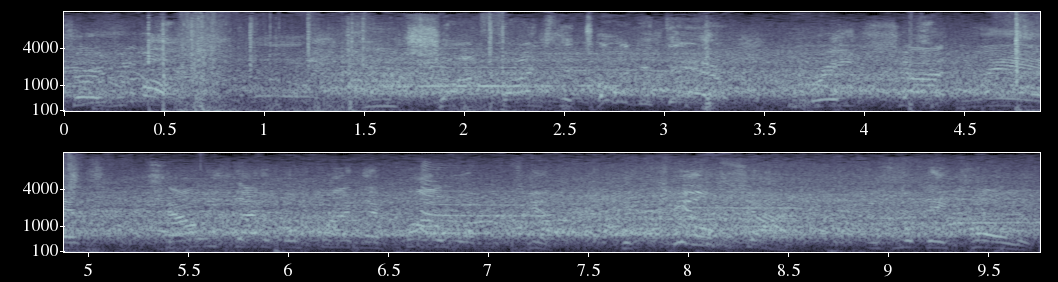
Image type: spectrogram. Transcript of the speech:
Serve him up. Huge shot finds the target there. Great shot lands. Now he's got to go find that follow-up attempt. The kill shot is what they call it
